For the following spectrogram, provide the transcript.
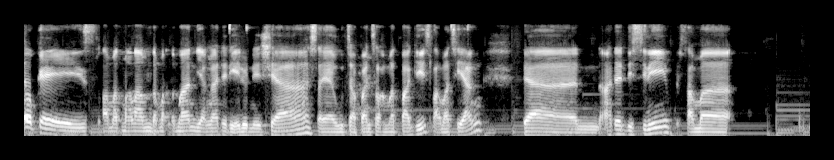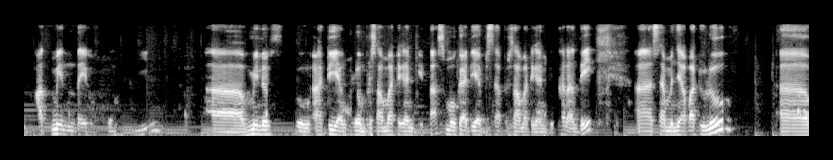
Oke, selamat malam teman-teman yang ada di Indonesia. Saya ucapkan selamat pagi, selamat siang, dan ada di sini bersama admin Teo uh, minus Bung Adi yang belum bersama dengan kita. Semoga dia bisa bersama dengan kita nanti. Uh, saya menyapa dulu uh,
